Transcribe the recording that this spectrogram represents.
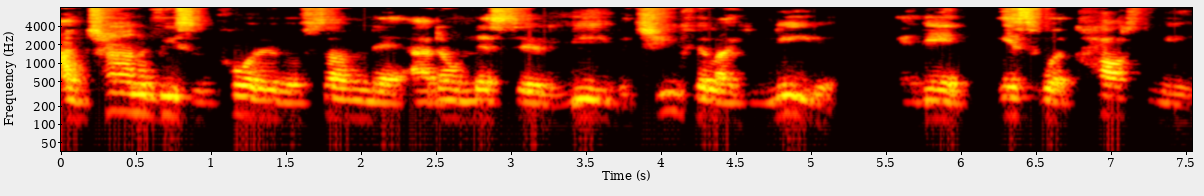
I'm trying to be supportive of something that I don't necessarily need, but you feel like you need it. And then it's what cost me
